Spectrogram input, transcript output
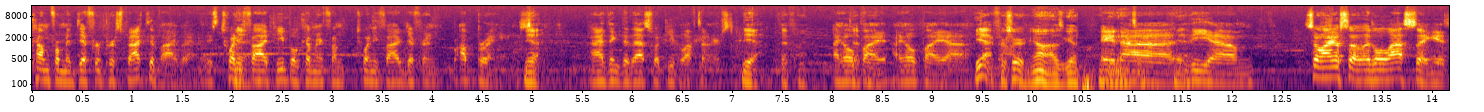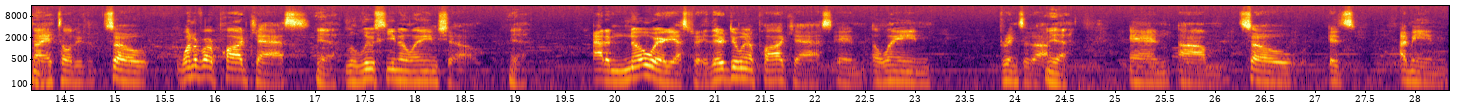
come from a different perspective. I think there's 25 people coming from 25 different upbringings. yeah, and I think that that's what people have to understand. yeah, definitely. I hope Definitely. I I hope I uh, Yeah, you for sure. No, that was good. Good And answer. uh, Yeah. the um, so I also the last thing is I told you so one of our podcasts, Yeah. the Lucy and Elaine show, yeah, out of nowhere yesterday they're doing a podcast and Elaine brings it up. yeah, and um, so it's i mean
